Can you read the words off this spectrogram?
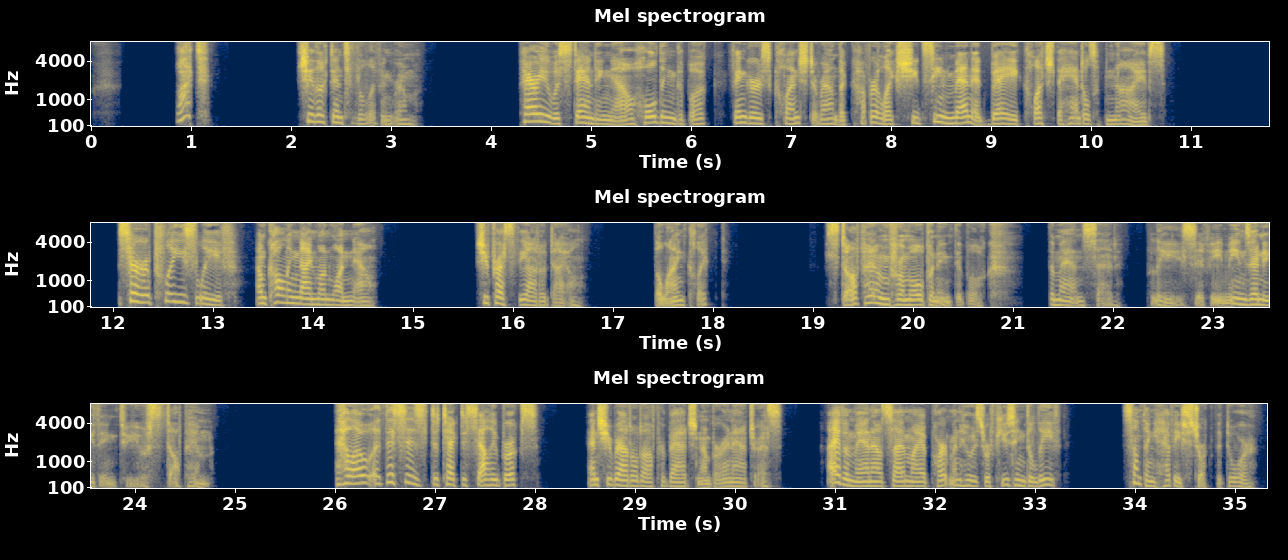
What? She looked into the living room. Perry was standing now, holding the book, fingers clenched around the cover like she'd seen men at bay clutch the handles of knives. Sir, please leave. I'm calling 911 now. She pressed the auto dial. The line clicked. Stop him from opening the book, the man said. Please, if he means anything to you, stop him. Hello, this is Detective Sally Brooks. And she rattled off her badge number and address. I have a man outside my apartment who is refusing to leave. Something heavy struck the door.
